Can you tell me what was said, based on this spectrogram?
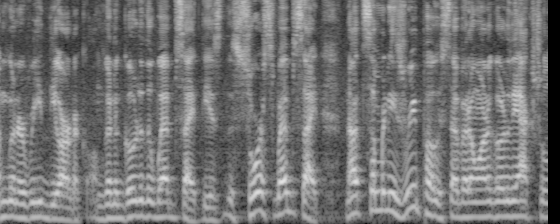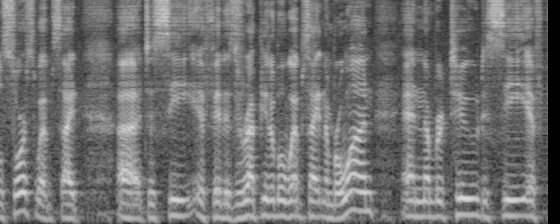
I'm going to read the article. I'm going to go to the website, the, the source website, not somebody's repost of it. I want to go to the actual source website uh, to see if it is a reputable website, number one, and number two, to see if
